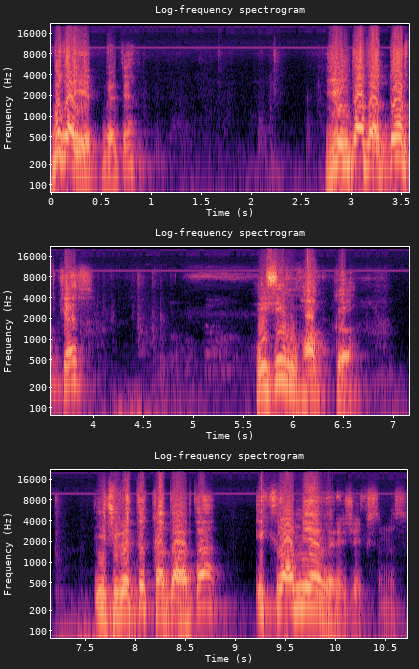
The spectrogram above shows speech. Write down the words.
Bu da yetmedi. Yılda da dört kez huzur hakkı ücreti kadar da ikramiye vereceksiniz.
